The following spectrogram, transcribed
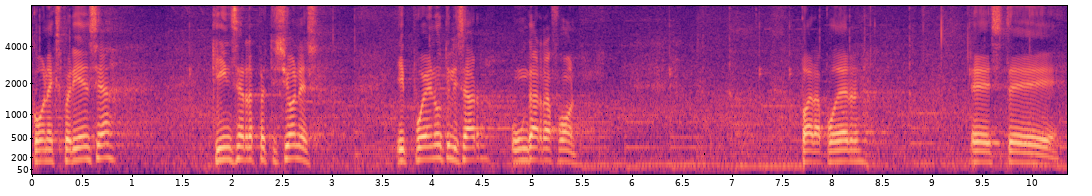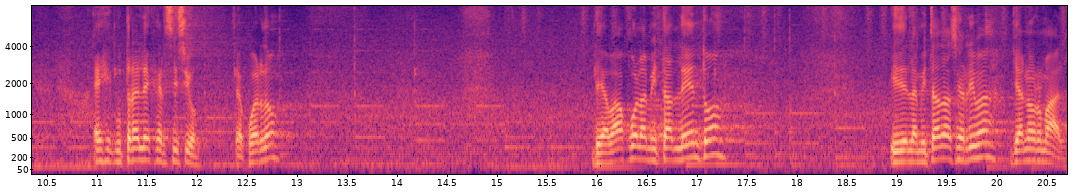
con experiencia 15 repeticiones y pueden utilizar un garrafón para poder este, ejecutar el ejercicio, ¿de acuerdo? De abajo a la mitad lento y de la mitad hacia arriba ya normal.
